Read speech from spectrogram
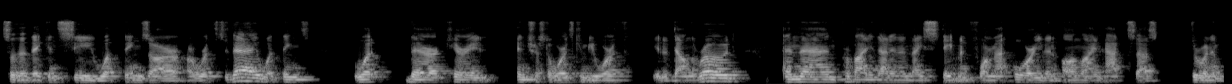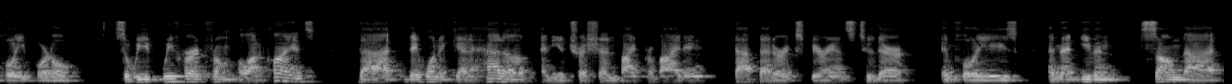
so that they can see what things are, are worth today, what things, what their carried interest awards can be worth you know, down the road, and then providing that in a nice statement format or even online access through an employee portal. So we, we've heard from a lot of clients that they want to get ahead of any attrition by providing that better experience to their employees. And then even some that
